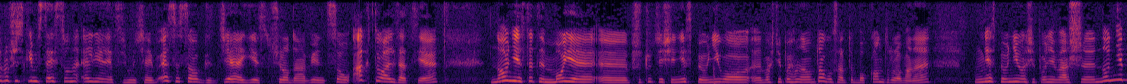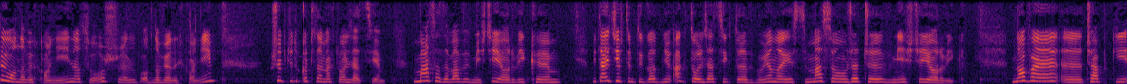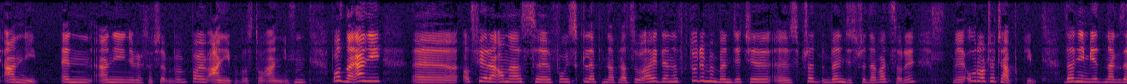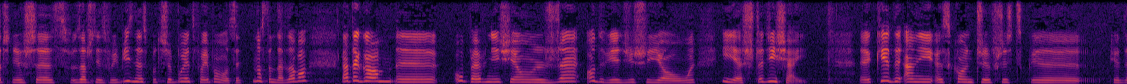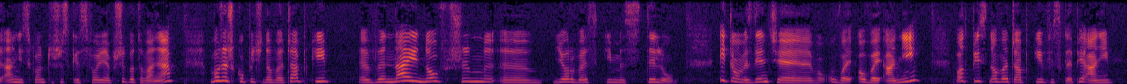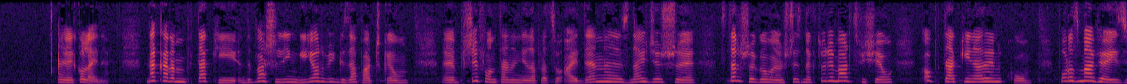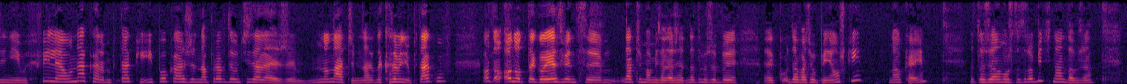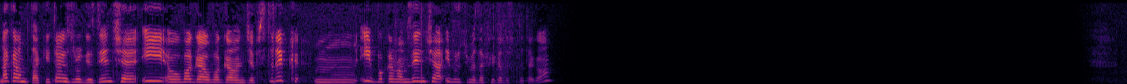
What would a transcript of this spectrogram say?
dobry wszystkim, z tej strony Elien. Jesteśmy dzisiaj w SSO, gdzie jest środa, więc są aktualizacje. No niestety moje e, przeczucie się nie spełniło. E, właśnie pojechałem na autobus, ale to było kontrolowane. Nie spełniło się, ponieważ e, no nie było nowych koni, no cóż, e, lub odnowionych koni. Szybciutko czytam aktualizację. Masa zabawy w mieście Jorvik. E, Witajcie w tym tygodniu aktualizacji, która wypełniona jest masą rzeczy w mieście Jorvik. Nowe e, czapki Ani. En, Ani, nie wiem jak to czytam, powiem Ani po prostu, Ani. Poznaj Ani, e, otwiera ona swój sklep na placu Aiden, w którym będziecie e, sprzed, będzie sprzedawać, sorry, e, urocze czapki. Zanim jednak zaczniesz, e, zacznie swój biznes, potrzebuje Twojej pomocy. No standardowo, dlatego upewnij się, że odwiedzisz ją jeszcze dzisiaj. Kiedy Ani skończy wszystkie, kiedy Ani skończy wszystkie swoje przygotowania, możesz kupić nowe czapki w najnowszym e, jorweskim stylu. I tu mamy zdjęcie owej Ani. Podpis nowe czapki w sklepie Ani. E, Kolejne. Nakarm ptaki, dwa szylingi Jorwik za paczkę. E, Przy fontannie na placu Aiden znajdziesz e, starszego mężczyznę, który martwi się o ptaki na rynku. Porozmawiaj z nim chwilę, nakarm ptaki i pokaż, że naprawdę ci zależy. No na czym? Na, na karmieniu ptaków? Od, on od tego jest, więc y, na czym ma mi zależeć? Na tym, żeby dawać mu pieniążki? No okej. No to, że on może to zrobić? No dobrze. Nakarm ptaki, to jest drugie zdjęcie i uwaga, uwaga, będzie pstryk mm, i pokażę wam zdjęcia i wrócimy za chwilkę do, tego.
